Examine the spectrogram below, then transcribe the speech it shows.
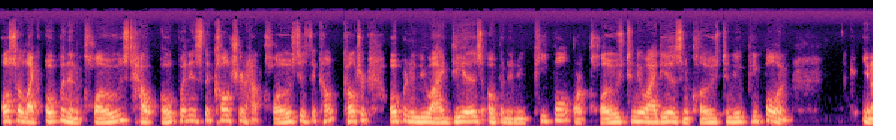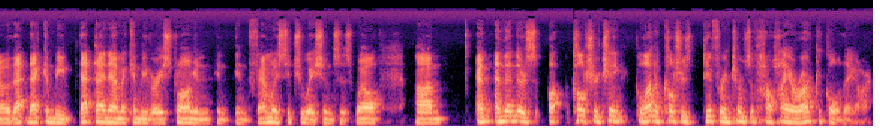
also like open and closed how open is the culture and how closed is the co- culture? Open to new ideas open to new people or closed to new ideas and closed to new people. And you know that that can be that dynamic can be very strong in in, in family situations as well. Um, and and then there's culture change a lot of cultures differ in terms of how hierarchical they are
